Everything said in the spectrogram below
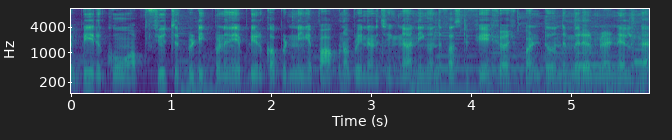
எப்படி இருக்கும்? அப் ஃபியூச்சர் ப்ரிடிக்ட் பண்ணது எப்படி இருக்கும் அப்படின்னு நீங்கள் பார்க்கணும் அப்படின்னு நினச்சிங்கன்னா நீங்கள் வந்து ஃபஸ்ட்டு ஃபேஸ் வாஷ் பண்ணிட்டு வந்து மிரர் மிரர் நெல்லுங்க.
